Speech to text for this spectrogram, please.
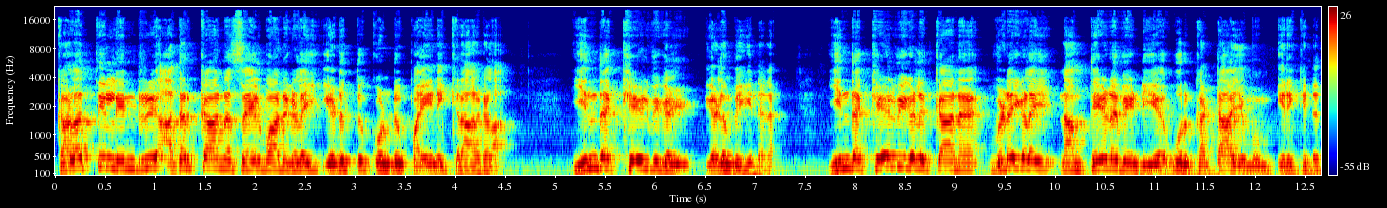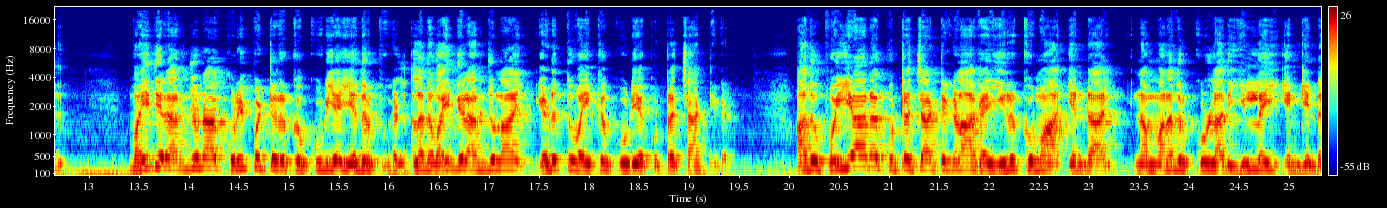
களத்தில் நின்று அதற்கான செயல்பாடுகளை எடுத்துக்கொண்டு பயணிக்கிறார்களா? இந்த கேள்விகள் எழும்புகின்றன. இந்த கேள்விகளுக்கான விடைகளை நாம் தேட வேண்டிய ஒரு கட்டாயமும் இருக்கின்றது. வைத்தியர் அர்ஜுனா குறிப்பிட்டிருக்கக்கூடிய எதிர்ப்புகள் அல்லது வைத்தியர் அர்ஜுனா எடுத்து வைக்கக்கூடிய குற்றச்சாட்டுகள். அது பொய்யான குற்றச்சாட்டுகளாக இருக்குமா என்றால் நம் மனதிற்குள் அது இல்லை என்கின்ற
